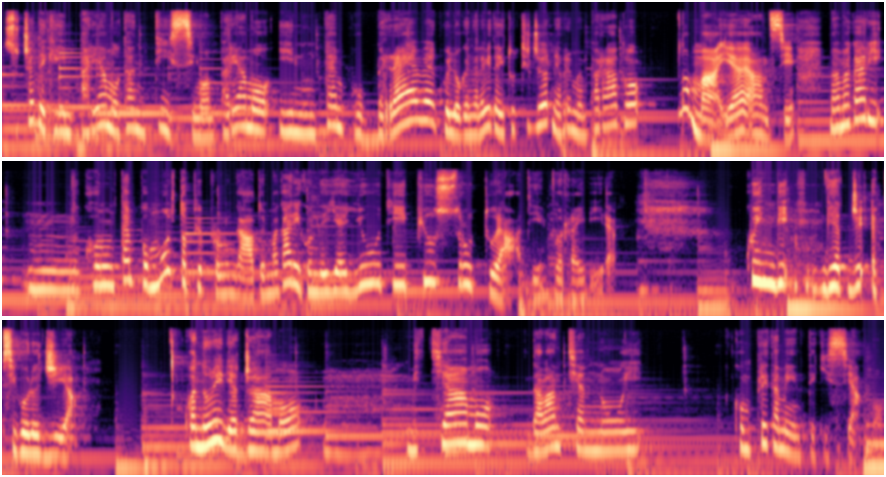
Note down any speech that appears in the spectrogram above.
Succede che impariamo tantissimo, impariamo in un tempo breve quello che nella vita di tutti i giorni avremmo imparato non mai, eh, anzi, ma magari mh, mm, con un tempo molto più prolungato e magari con degli aiuti più strutturati, vorrei dire. Quindi viaggi e psicologia. Quando noi viaggiamo, mm, mettiamo davanti a noi completamente chi siamo.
